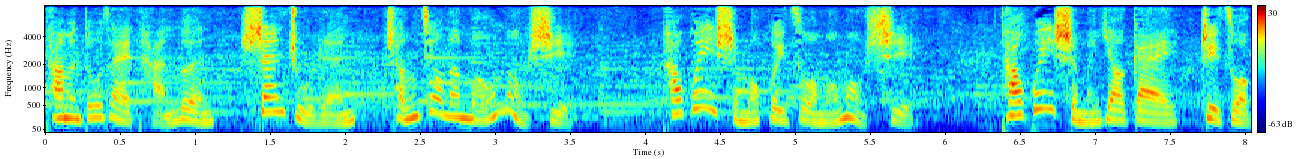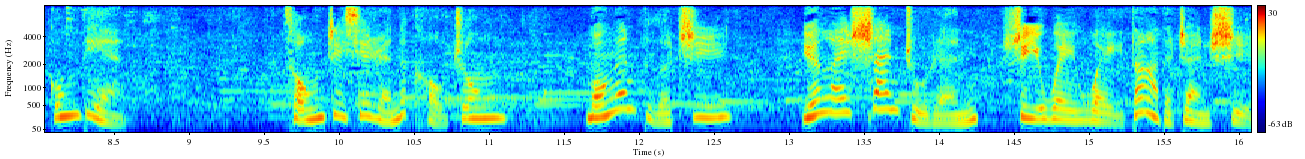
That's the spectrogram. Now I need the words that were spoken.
他们都在谈论山主人成就了某某事。他为什么会做某某事？他为什么要盖这座宫殿？从这些人的口中，蒙恩得知，原来山主人是一位伟大的战士，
